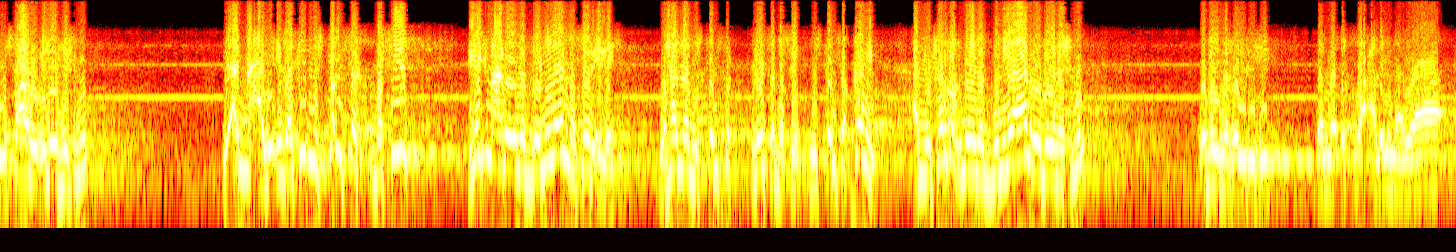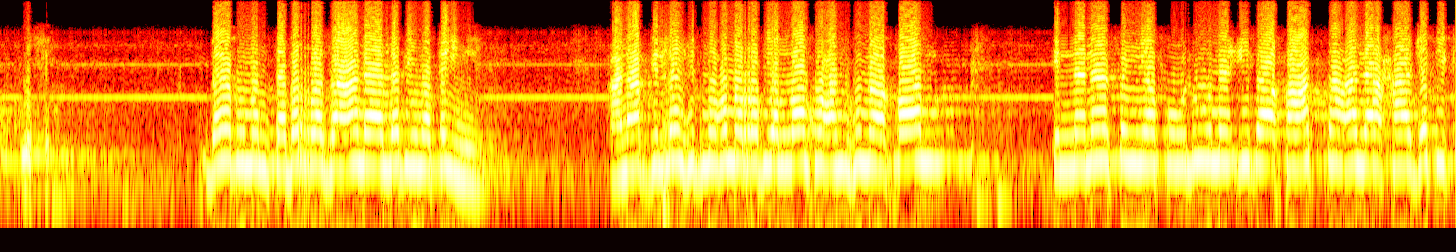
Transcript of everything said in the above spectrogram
يصار إليه شنو؟ بأدنى حاجة. إذا كان مستمسك بسيط يجمع بين الدليلين نصير إليه. وهذا مستمسك ليس بسيط مستمسك قوي. أن يفرق بين البنيان وبين شنو؟ وبين غيره. يلا اقرأ علينا يا لطفي. باب من تبرز على لبنتين. عن عبد الله بن عمر رضي الله عنهما قال إن ناسا يقولون إذا قعدت على حاجتك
